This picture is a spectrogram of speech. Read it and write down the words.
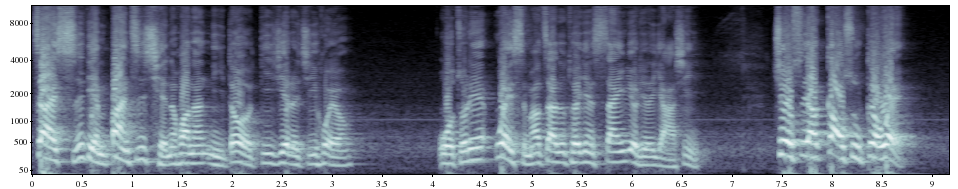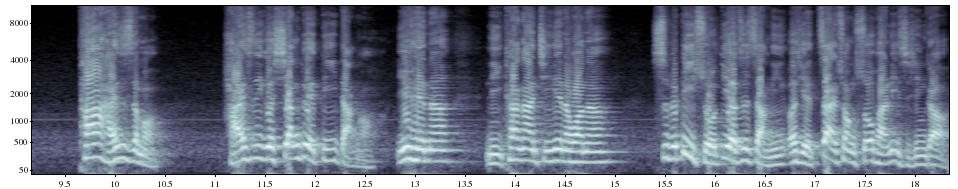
在十点半之前的话呢，你都有低阶的机会哦。我昨天为什么要再次推荐三一六九的雅信？就是要告诉各位，它还是什么？还是一个相对低档哦。因为呢，你看看今天的话呢，是不是力所第二次涨停，而且再创收盘历史新高？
